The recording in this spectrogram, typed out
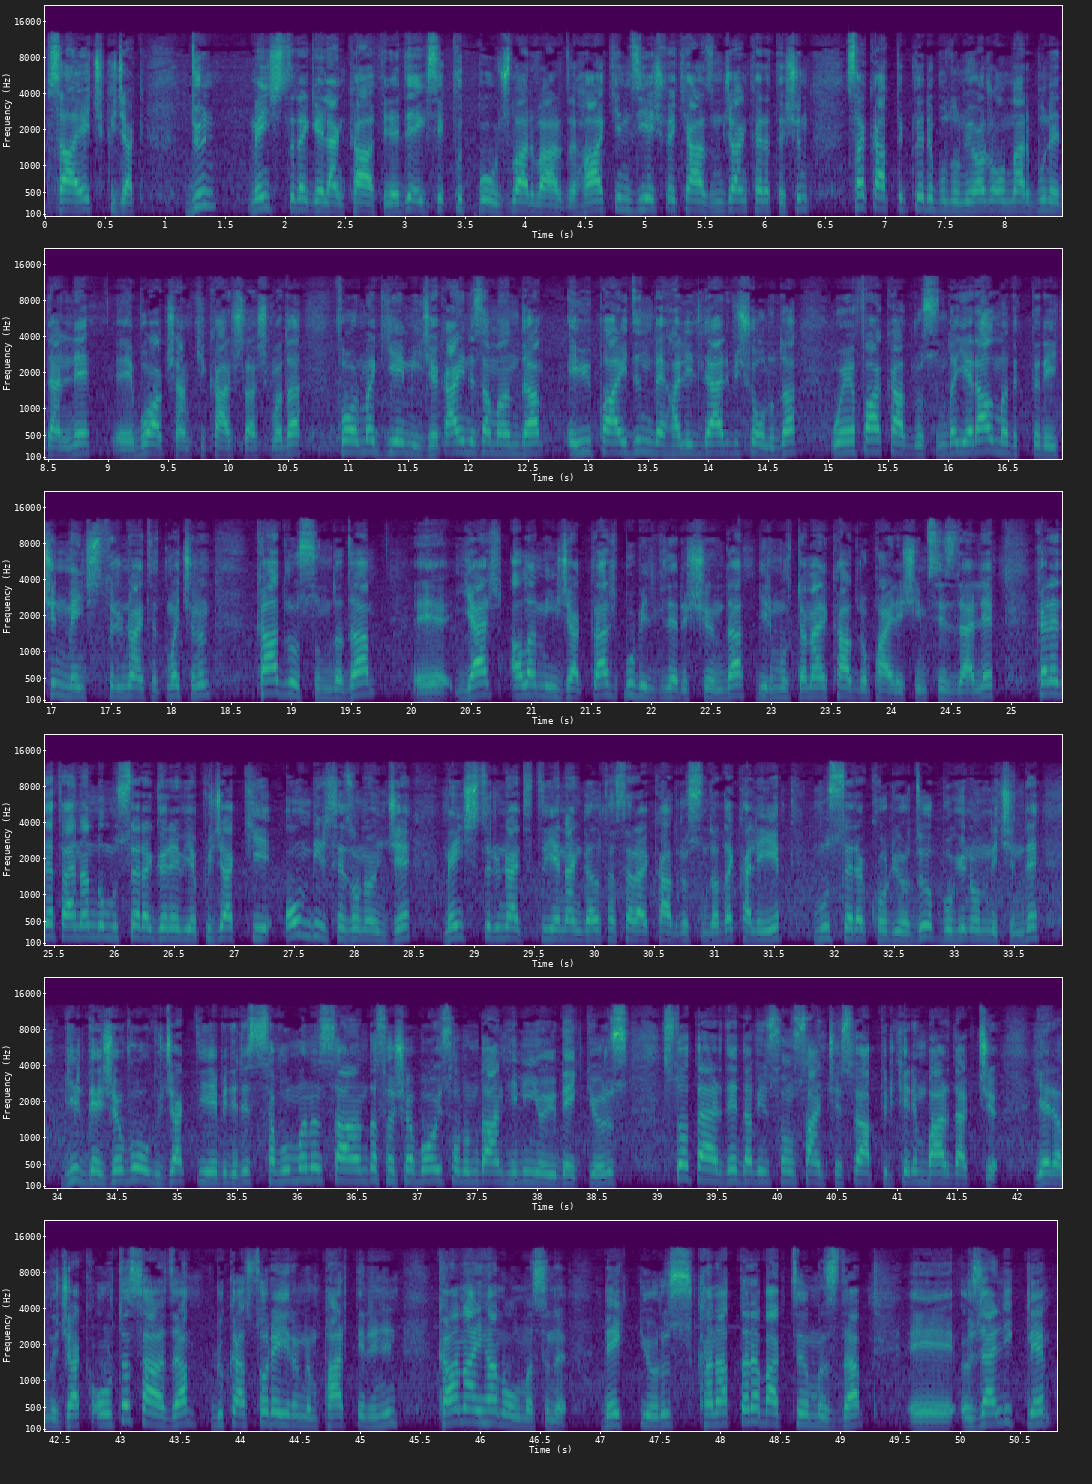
sahaya çıkacak. Dün Manchester'a gelen kafilede eksik futbolcular vardı. Hakim Ziyech ve Kazımcan Karataş'ın sakatlıkları bulunuyor. Onlar bu nedenle e, bu akşamki karşılaşmada forma giyemeyecek. Aynı zamanda Eyüp Aydın ve Halil Dervişoğlu da UEFA kadrosunda yer almadıkları için Manchester United maçının kadrosunda da e, yer alamayacaklar. Bu bilgiler ışığında bir muhtemel kadro paylaşayım sizlerle. Kalede Fernando Muslera görev yapacak ki 11 sezon önce Manchester United'ı yenen Galatasaray kadrosunda da kaleyi Muslera koruyordu. Bugün onun içinde bir dejavu olacak diyebiliriz. Savunmanın sağında Sasha Boy, solunda Angelinho'yu bekliyoruz. Stoper'de Davinson Sanchez ve Abdülkerim Bardakçı yer alacak. Orta sahada Lucas Torreira'nın partnerinin Kaan Ayhan olmasını bekliyoruz. Kanatlara baktığımızda e, özellikle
